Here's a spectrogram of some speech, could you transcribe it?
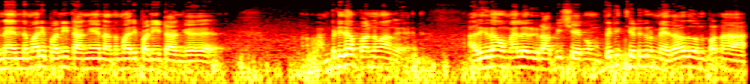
என்ன இந்த மாதிரி பண்ணிட்டாங்க என்ன அந்த மாதிரி பண்ணிட்டாங்க. அப்படி தான் பண்ணுவாங்க. அதுக்கு தான் உன் மேலே இருக்கிற அபிஷேகம். பிரித்து எடுக்கணுமே. ஏதாவது ஒன்று பண்ணால்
